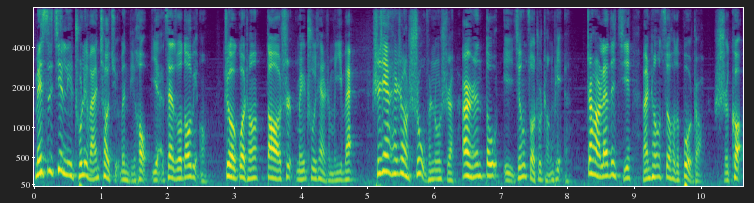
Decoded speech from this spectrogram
梅斯尽力处理完翘曲问题后，也在做刀柄。这个过程倒是没出现什么意外。时间还剩十五分钟时，二人都已经做出成品。正好来得及完成最后的步骤，时刻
